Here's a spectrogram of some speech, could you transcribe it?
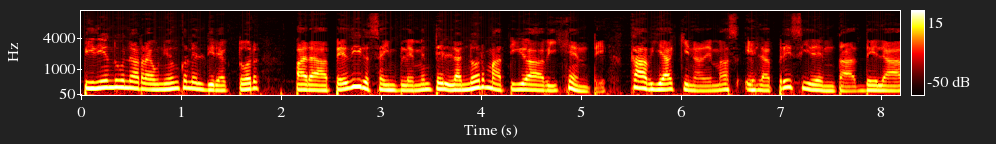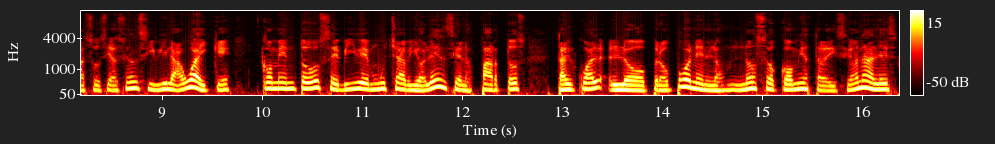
pidiendo una reunión con el director para pedir se implemente la normativa vigente. Cavia, quien además es la presidenta de la Asociación Civil Aguayque, comentó se vive mucha violencia en los partos tal cual lo proponen los nosocomios tradicionales,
